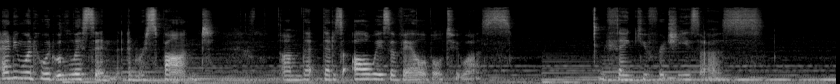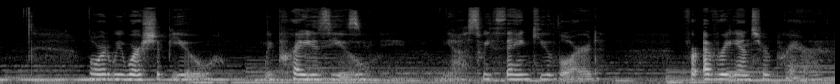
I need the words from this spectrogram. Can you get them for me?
anyone who would listen and respond, um, that, that is always available to us. Thank you for Jesus. Lord, we worship you. We praise you. Yes, we thank you, Lord, for every answered prayer.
